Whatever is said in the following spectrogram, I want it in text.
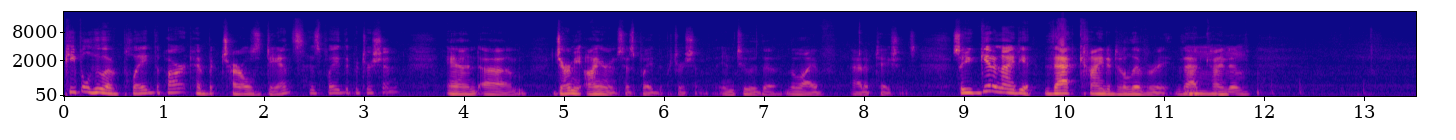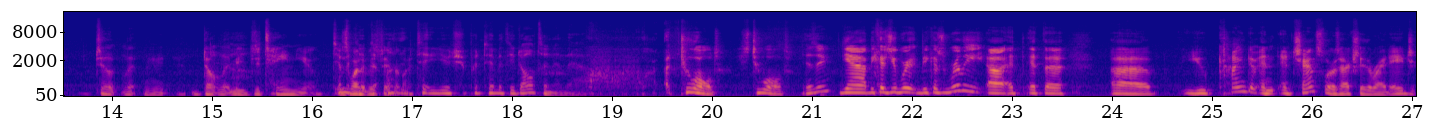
People who have played the part have but Charles Dance has played the patrician, and um, Jeremy Irons has played the patrician in two of the, the live adaptations. So you get an idea that kind of delivery, that kind of. Don't let me don't let me detain you. is one of his favorite lines. You should put Timothy Dalton in that. Uh, too old. He's too old. Is he? Yeah, because you were because really uh, at, at the uh, you kind of and, and Chancellor is actually the right age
